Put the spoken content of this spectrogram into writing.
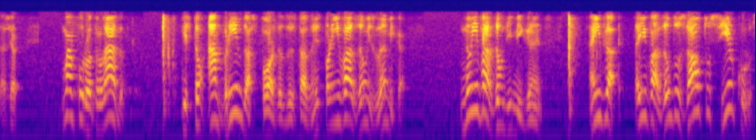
Tá certo? Mas, por outro lado, estão abrindo as portas dos Estados Unidos para a invasão islâmica. Não invasão de imigrantes, a, inv a invasão dos altos círculos.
